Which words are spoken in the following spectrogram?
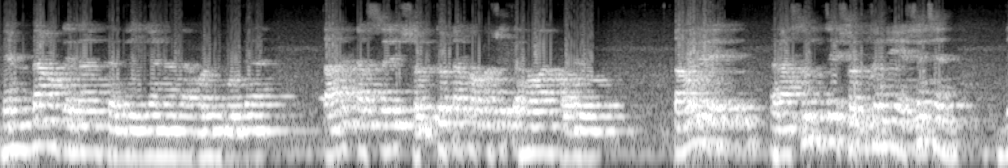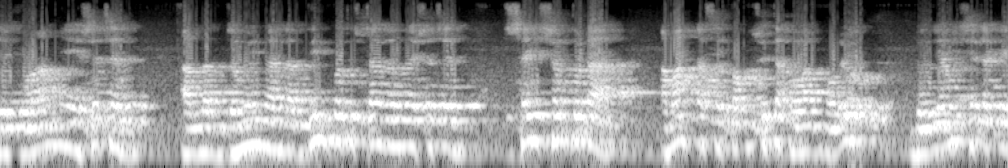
من بعد ما تبين له الهدى তার কাছে সত্যটা প্রকাশিত হওয়ার পরেও তাহলে রাসূল যে সত্য নিয়ে এসেছেন যে কোরআন নিয়ে এসেছেন আল্লাহর জমিন আল্লাহর দিন প্রতিষ্ঠার জন্য এসেছেন সেই সত্যটা আমার কাছে প্রকাশিত হওয়ার পরেও যদি আমি সেটাকে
